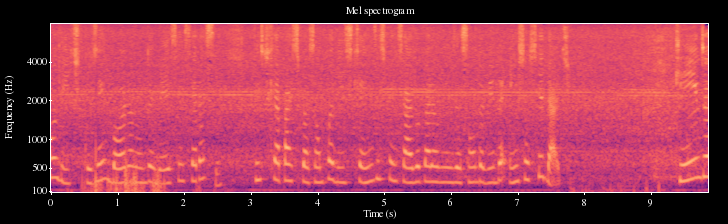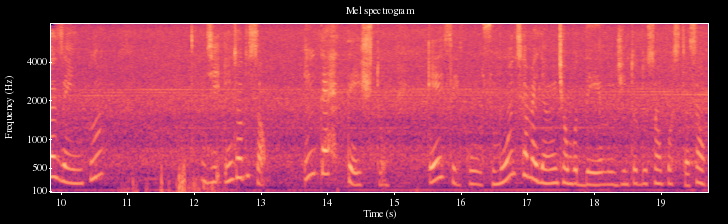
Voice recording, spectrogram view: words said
políticos, embora não devessem ser assim, visto que a participação política é indispensável para a organização da vida em sociedade. Quinto exemplo de introdução: intertexto. Esse recurso, muito semelhante ao modelo de introdução por citação,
